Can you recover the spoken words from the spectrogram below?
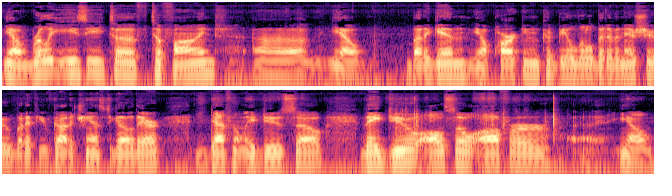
you know, really easy to, to find. Uh, you know, but again, you know, parking could be a little bit of an issue, but if you've got a chance to go there, definitely do so. They do also offer, uh, you know,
